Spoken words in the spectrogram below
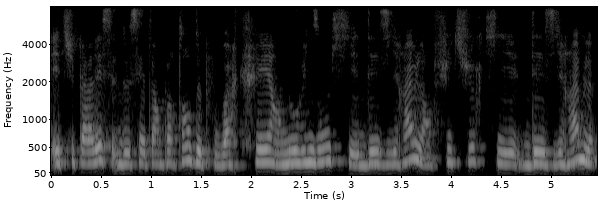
Et tu parlais de cette importance de pouvoir créer un horizon qui est désirable, un futur qui est désirable.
